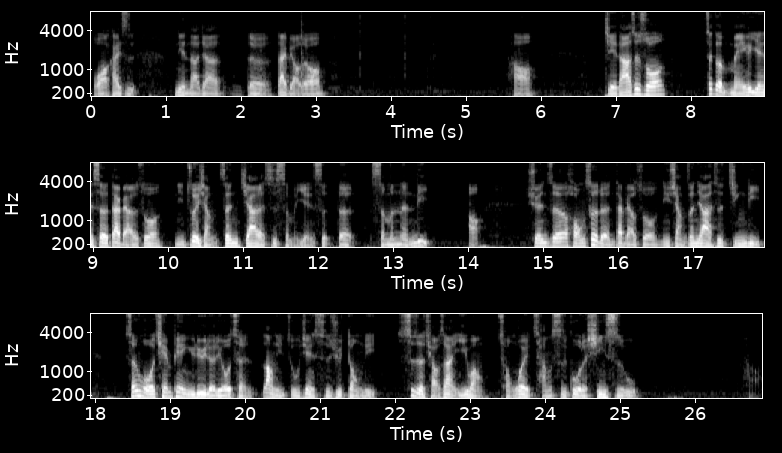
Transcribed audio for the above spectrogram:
我要开始念大家的代表的哦。好，解答是说，这个每一个颜色代表是说，你最想增加的是什么颜色的什么能力？好，选择红色的人代表说，你想增加的是精力，生活千篇一律的流程让你逐渐失去动力。试着挑战以往从未尝试过的新事物。好，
